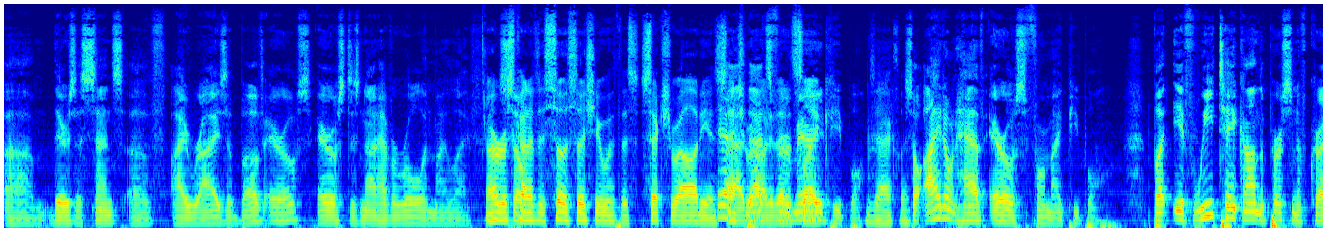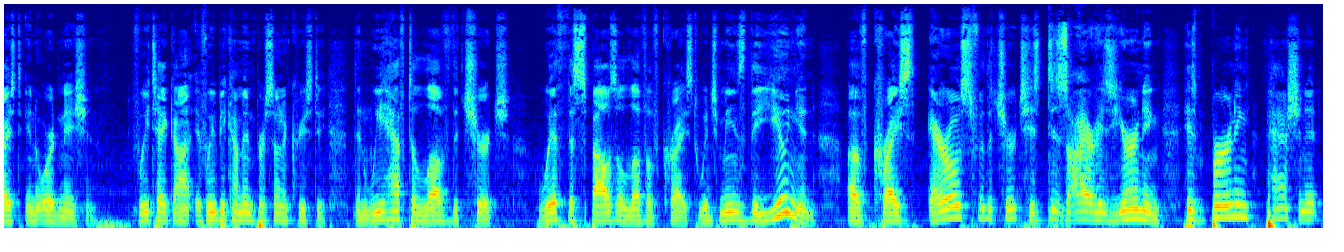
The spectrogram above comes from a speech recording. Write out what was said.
um, there's a sense of I rise above Eros. Eros does not have a role in my life. Eros So- kind of is so associated with this sexuality and yeah, sensuality that's that for it's married like people. exactly. So I don't have Eros for my people. But if we take on the person of Christ in ordination, if we take on, if we become in persona Christi, then we have to love the church with the spousal love of Christ, which means the union of Christ's Eros for the church, his desire, his yearning, his burning, passionate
